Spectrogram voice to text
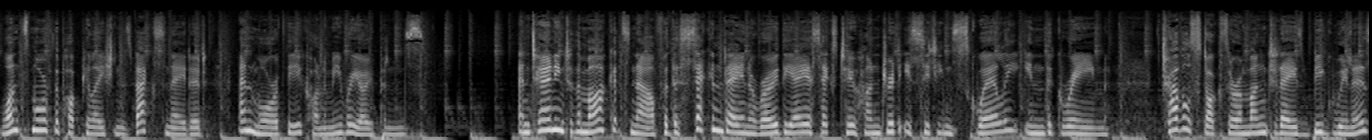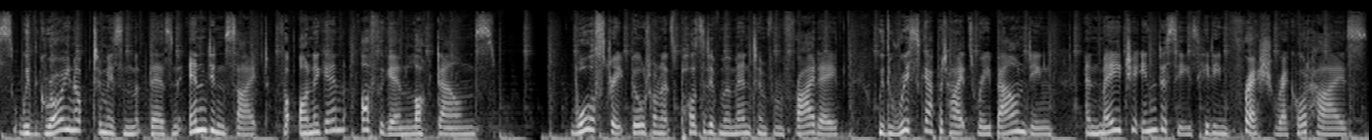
once more of the population is vaccinated and more of the economy reopens. And turning to the markets now, for the second day in a row, the ASX 200 is sitting squarely in the green. Travel stocks are among today's big winners, with growing optimism that there's an end in sight for on again, off again lockdowns. Wall Street built on its positive momentum from Friday, with risk appetites rebounding and major indices hitting fresh record highs.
